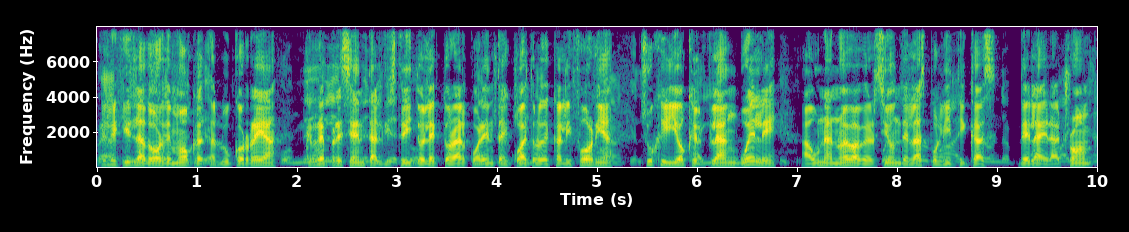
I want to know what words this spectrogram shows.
El legislador demócrata Lu Correa, que representa al Distrito Electoral 44 de California, sugirió que el plan huele a una nueva versión de las políticas de la era Trump.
